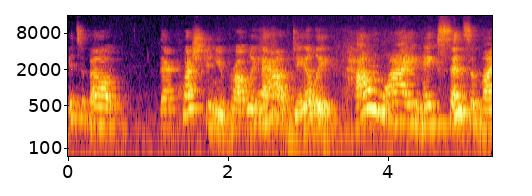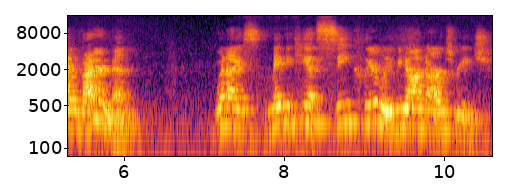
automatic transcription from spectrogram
It's about that question you probably have daily. How do I make sense of my environment when I maybe can't see clearly beyond arm's reach?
